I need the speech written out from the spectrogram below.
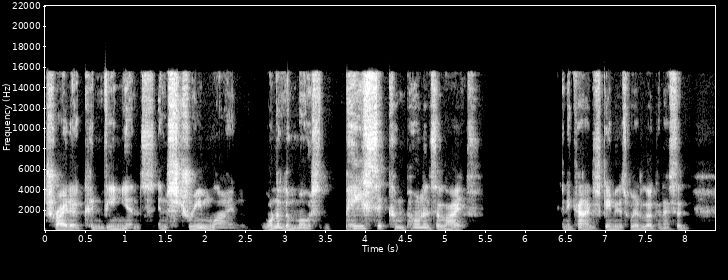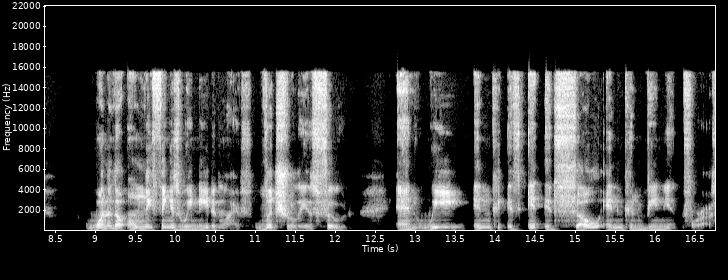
try to convenience and streamline one of the most basic components of life. And he kind of just gave me this weird look. And I said, one of the only things we need in life, literally, is food. And we, in, it's, it's so inconvenient for us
